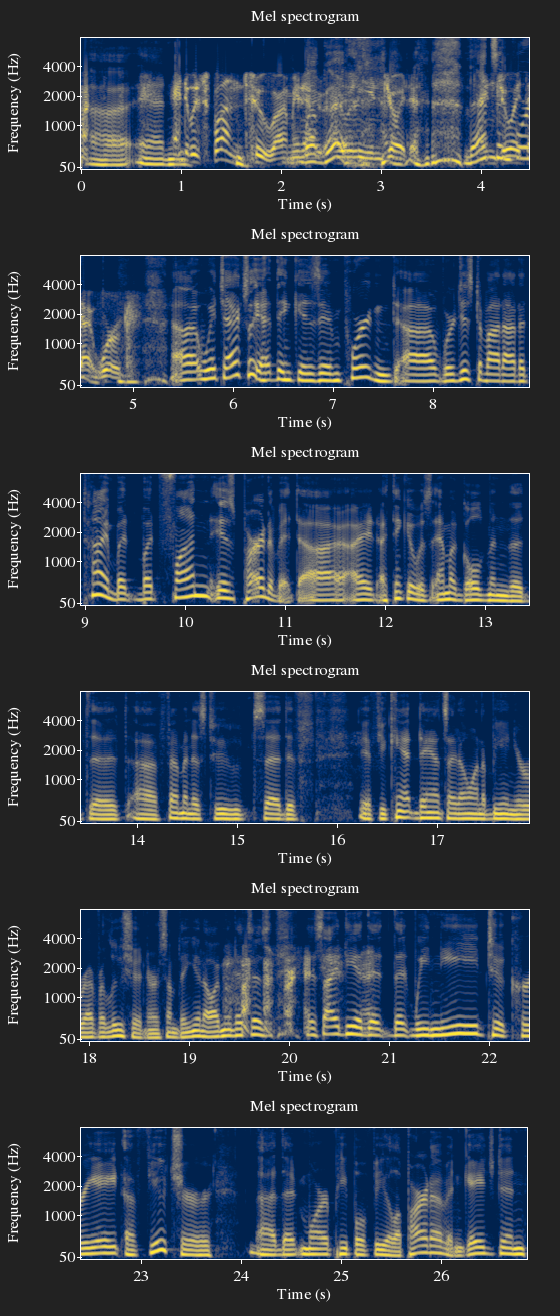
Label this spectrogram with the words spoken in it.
uh, and and it was fun too. I mean, well, I, I, really enjoyed it. That's enjoyed important. that work, uh, which actually I think is important. Uh, we're just about out of time, but but fun is part of it. Uh, I I think it was Emma Goldman, the the uh, feminist, who said if if you can't dance, I don't want to be in your revolution or something. You know, I mean, it's this, this idea that that we need to create a future uh, that more people feel a part of, engaged in,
